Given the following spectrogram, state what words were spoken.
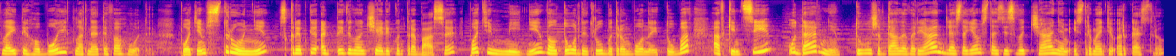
флейти, гобої, кларнети, фаготи. Потім струнні, скрипки, альти, віолончелі, контрабаси, потім мідні, валтурни, труби, тромбони і туба, а в кінці ударні. Дуже вдалий варіант для знайомства зі звучанням інструментів оркестру.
